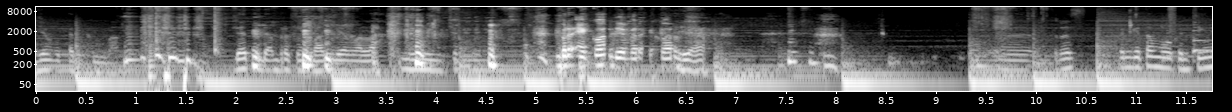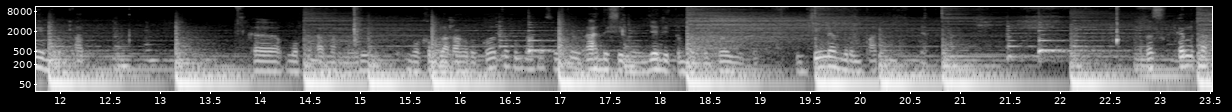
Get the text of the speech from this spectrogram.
aja bukan kembang. Dia tidak berkembang dia malah muncul berekor dia berekor. Iya. Eh, terus kan kita mau kencing nih berempat ke mau ke kamar mandi. Mau ke belakang ruko atau ke belakang situ? Ah di sini aja di tebel-tebel gitu. Kencing dah berempat. Ya. terus kan Kak,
